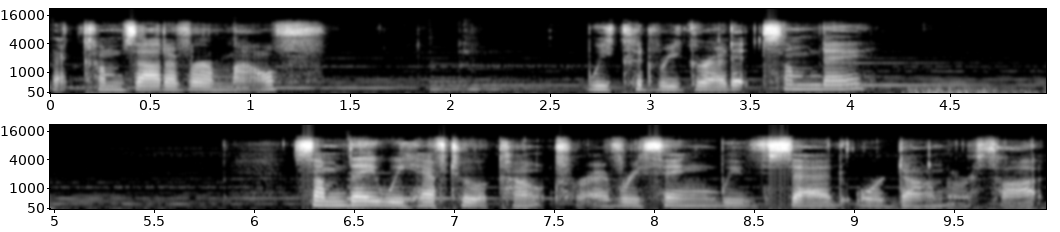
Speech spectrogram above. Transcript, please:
that comes out of our mouth, we could regret it someday. Someday we have to account for everything we've said or done or thought.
